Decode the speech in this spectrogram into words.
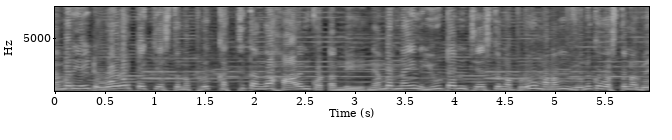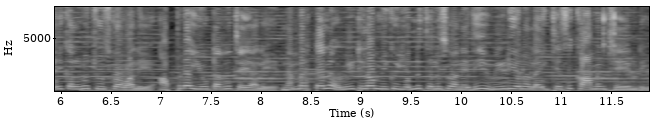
నెంబర్ ఎయిట్ ఓవర్ టేక్ చేస్తున్నప్పుడు ఖచ్చితంగా హారన్ కొట్టండి. నెంబర్ నైన్ యూ టర్న్ చేస్తున్నప్పుడు మనం వెనుక వస్తున్న వెహికల్ను చూసుకోవాలి. అప్పుడే యూ టర్న్ చేయాలి. నెంబర్ టెన్ వీటిలో మీకు ఎన్ని తెలుసు అనేది వీడియోను లైక్ చేసి కామెంట్ చేయండి.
